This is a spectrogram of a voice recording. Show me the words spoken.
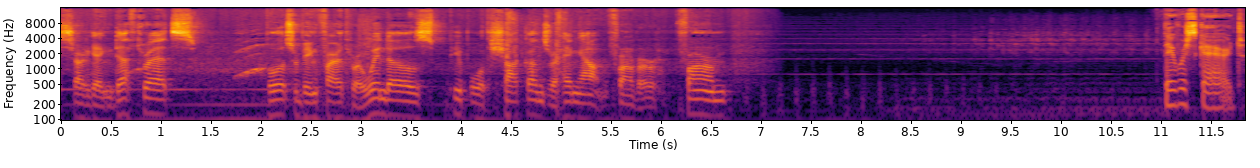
She started getting death threats. Bullets were being fired through our windows. People with shotguns were hanging out in front of our farm. They were scared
